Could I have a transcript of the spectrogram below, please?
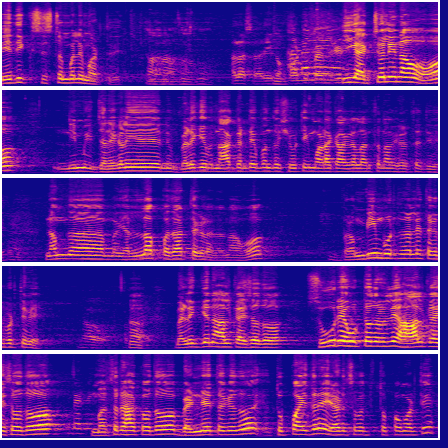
ವೇದಿಕ್ ಸಿಸ್ಟಮಲ್ಲಿ ಮಾಡ್ತೀವಿ. ಈಗ ಆ್ಯಕ್ಚುಲಿ ನಾವು ನಿಮಗೆ ಜನಗಳಿಗೆ ನೀವು ಬೆಳಗ್ಗೆ ನಾಲ್ಕು ಗಂಟೆಗೆ ಬಂದು ಶೂಟಿಂಗ್ ಮಾಡೋಕ್ಕಾಗಲ್ಲ ಅಂತ ನಾವು ಹೇಳ್ತಾ ಇದ್ದೀವಿ. ನಮ್ಮ ಎಲ್ಲ ಪದಾರ್ಥಗಳನ್ನು ನಾವು ಬ್ರಹ್ಮಿ ಮುಹೂರ್ತದಲ್ಲೇ ತೆಗೆದುಬಿಡ್ತೀವಿ. ಬೆಳಗ್ಗೆನ ಹಾಲು ಕಾಯಿಸೋದು ಸೂರ್ಯ ಹುಟ್ಟೋದ್ರಲ್ಲಿ ಹಾಲು ಕಾಯಿಸೋದು ಮೊಸರು ಹಾಕೋದು ಬೆಣ್ಣೆ ತೆಗೆದು ತುಪ್ಪ ಇದ್ದರೆ ಎರಡು ಸತಿ ತುಪ್ಪ ಮಾಡ್ತೀವಿ.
